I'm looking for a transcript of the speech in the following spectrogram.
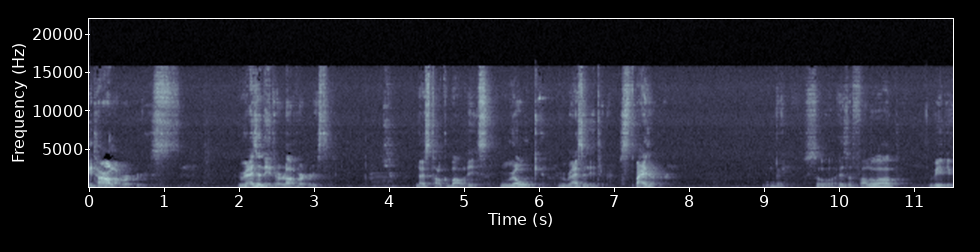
guitar lovers, resonator lovers. Let's talk about this Rogue resonator Spider. Okay, so as a follow-up video.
